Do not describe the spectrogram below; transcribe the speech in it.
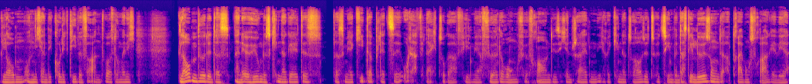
glauben und nicht an die kollektive Verantwortung. Wenn ich glauben würde, dass eine Erhöhung des Kindergeldes dass mehr Kita-Plätze oder vielleicht sogar viel mehr Förderung für Frauen, die sich entscheiden, ihre Kinder zu Hause zu erziehen. Wenn das die Lösung der Abtreibungsfrage wäre,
